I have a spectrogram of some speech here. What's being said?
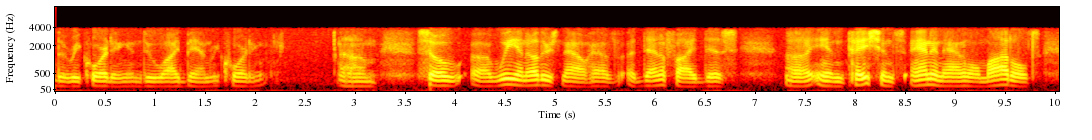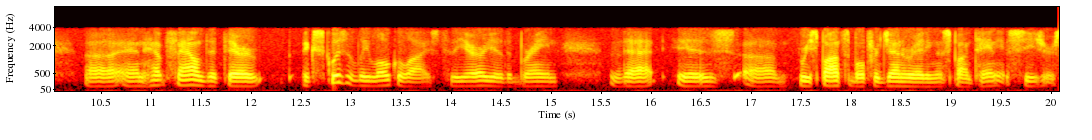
the recording and do wideband recording. Um, so uh, we and others now have identified this uh, in patients and in animal models uh, and have found that they're exquisitely localized to the area of the brain that is um, responsible for generating the spontaneous seizures.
